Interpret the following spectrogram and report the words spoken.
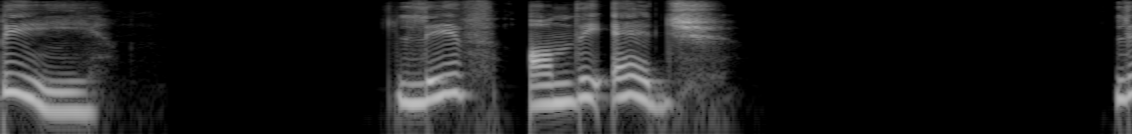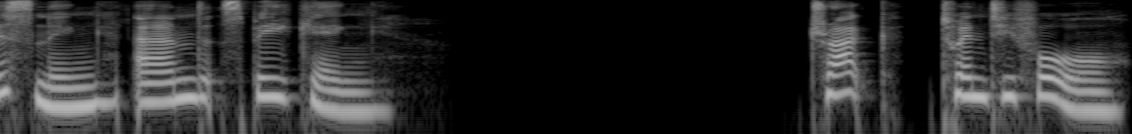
B. Live on the edge. Listening and speaking. Track 24.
